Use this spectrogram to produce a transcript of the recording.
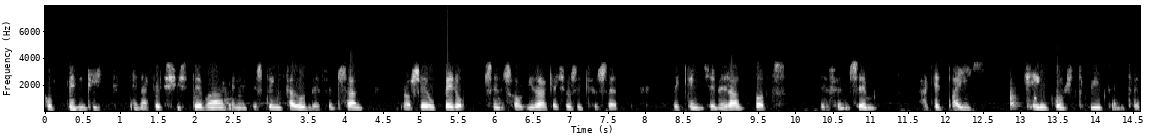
compendi, en aquest sistema en el que estem cada un defensant el seu, però sense oblidar que això sí que és cert, que en general tots defensem aquest país que hem construït entre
